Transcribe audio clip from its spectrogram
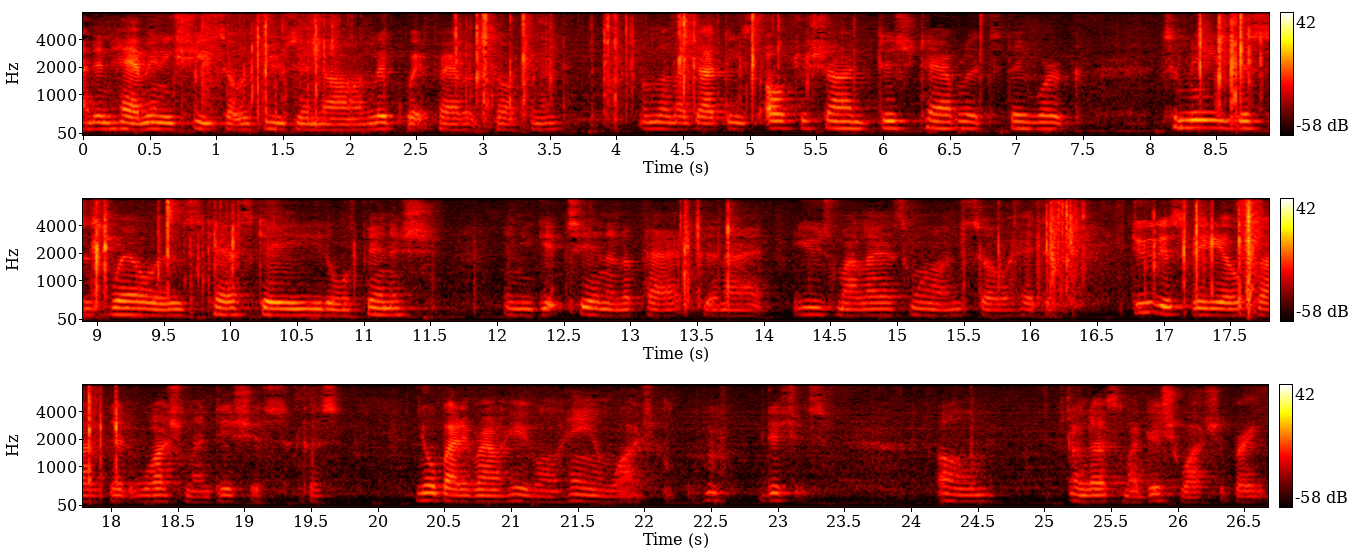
I didn't have any sheets. I was using uh, liquid fabric softener. And then I got these Ultra Shine dish tablets. They work, to me, just as well as Cascade or Finish. And you get 10 in a pack. And I used my last one, so I had to do this video so I could wash my dishes. Because nobody around here to hand wash dishes. Um, unless my dishwasher break.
